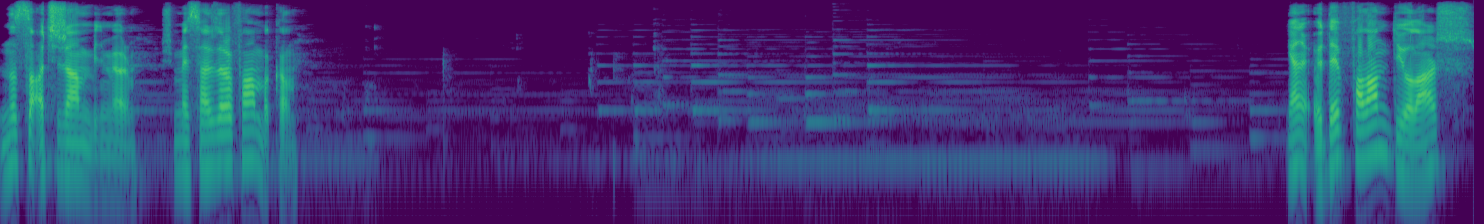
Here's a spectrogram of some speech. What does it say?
nasıl açacağımı bilmiyorum. Şimdi mesajlara falan bakalım. Yani ödev falan diyorlar.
